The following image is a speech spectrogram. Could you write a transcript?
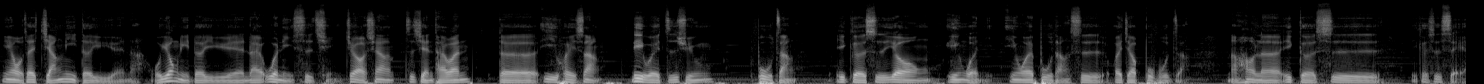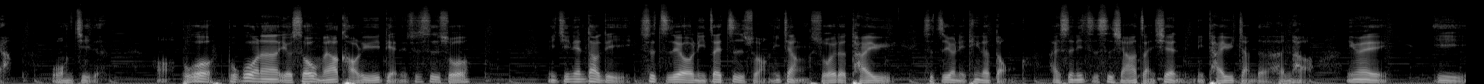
因为我在讲你的语言啊，我用你的语言来问你事情，就好像之前台湾的议会上，立委咨询部长，一个是用英文，因为部长是外交部部长。然后呢，一个是一个是谁啊？我忘记了。哦，不过不过呢，有时候我们要考虑一点的，就是说，你今天到底是只有你在自爽，你讲所谓的台语是只有你听得懂，还是你只是想要展现你台语讲得很好？因为以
